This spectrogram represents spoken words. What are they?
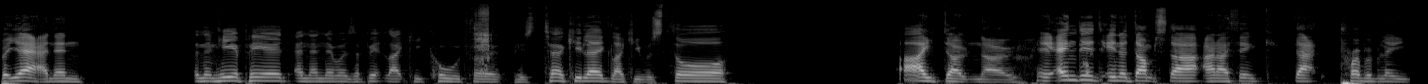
but yeah, and then and then he appeared, and then there was a bit like he called for his turkey leg, like he was Thor. I don't know. It ended in a dumpster, and I think that probably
